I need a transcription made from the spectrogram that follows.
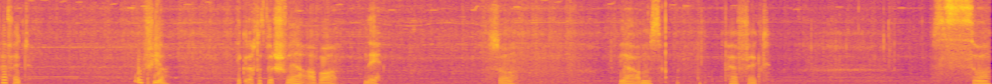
Perfekt. Und vier. Ich gedacht, das wird schwer, aber nee. So. Wir haben's. Perfekt. So.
